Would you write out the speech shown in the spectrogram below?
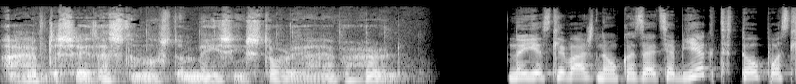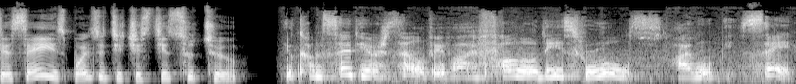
I have to say, that's the most amazing story I ever heard. Но если важно указать объект, то после say используйте частицу to. You can say to yourself, if I follow these rules, I will be safe.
